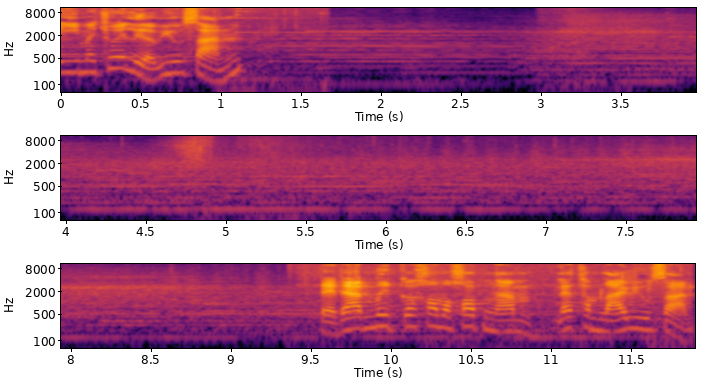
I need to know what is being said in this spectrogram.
ลีมาช่วยเหลือวิลสันแต่ด้านมืดก็เข้ามาครอบงำและทำร้ายวิลสัน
